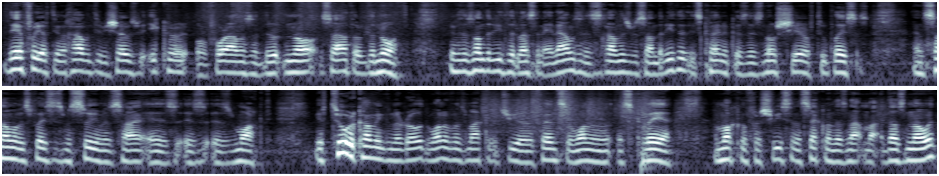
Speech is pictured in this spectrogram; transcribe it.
Therefore, you have to mechavan to be shavs ikr or four amos of the north, south or the north. If there's underneath it less than eight amos and it's chav underneath it, it's kind of because there's no share of two places, and some of his places mesuyim is, is is is marked. If two are coming in the road, one of them is makkah a tree or a fence, and one is kveya, a makkah for shvis, and the second one does not doesn't know it.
